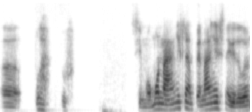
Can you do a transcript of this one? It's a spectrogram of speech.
eh, wah tuh si Momo nangis sampai nangis nih gitu kan.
